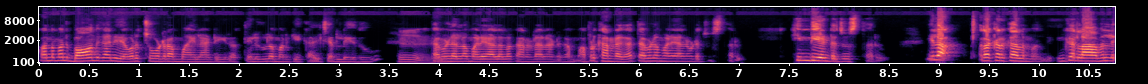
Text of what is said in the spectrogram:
కొంతమంది బాగుంది కానీ ఎవరు చూడరమ్మా ఇలాంటి తెలుగులో మనకి కల్చర్ లేదు. తమిళంలో మలయాళంలో కన్నడలో అంటే అప్పుడు కన్నడగా తమిళ మలయాళం కూడా చూస్తారు. హిందీ అంటే చూస్తారు. ఇలా రకరకాల మంది. ఇంకా లాభం లేదు.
